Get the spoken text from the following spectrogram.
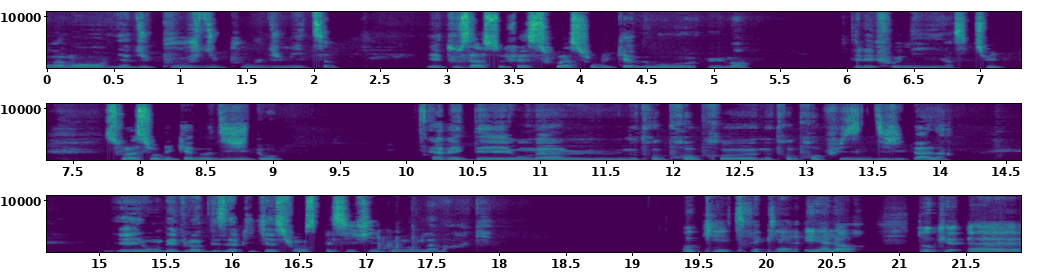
vraiment, il y a du push, du pull, du meet. Et tout ça se fait soit sur des canaux euh, humains, téléphonie, ainsi de suite, soit sur des canaux digitaux, avec des, on a eu notre propre, euh, notre propre usine digitale, et on développe des applications spécifiques au nom de la marque. Ok, très clair. Et alors, donc euh,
